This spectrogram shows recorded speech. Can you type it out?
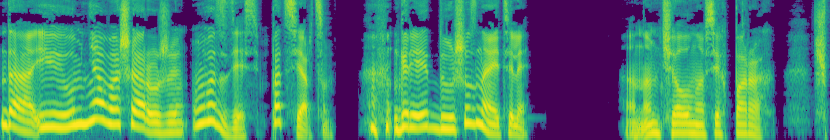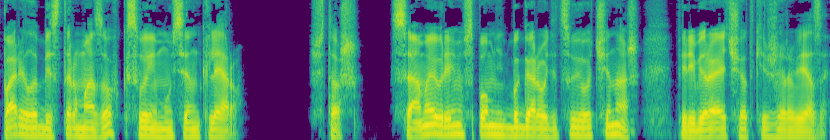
Да, и у меня ваше оружие, вот здесь, под сердцем. Греет душу, знаете ли». Она мчала на всех парах, шпарила без тормозов к своему Сенклеру. Что ж, самое время вспомнить Богородицу и Отче наш, перебирая четкие жервезы.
